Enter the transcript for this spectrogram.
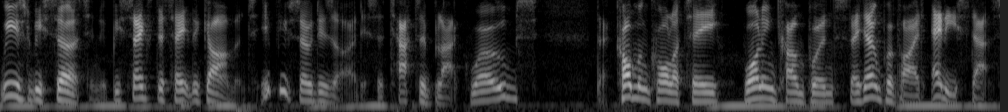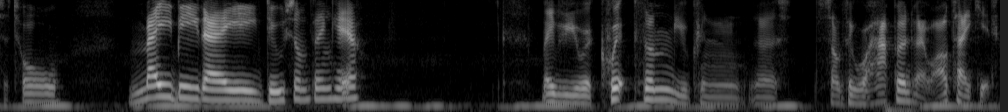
reasonably certain it'd be safe to take the garment, if you so desired. It's a tattered black robes. They're common quality, one encumbrance, they don't provide any stats at all. Maybe they do something here. Maybe you equip them, you can. Uh, something will happen. Oh, I'll take it.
